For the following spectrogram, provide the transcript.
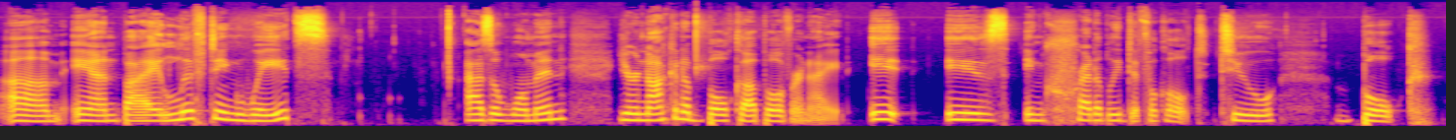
Um, and by lifting weights, as a woman, you're not going to bulk up overnight. It is incredibly difficult to bulk.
